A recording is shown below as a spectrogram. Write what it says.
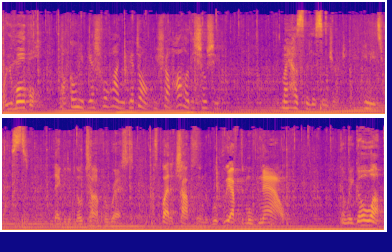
Are you mobile? 老公，你别说话，你别动，你需要好好的休息。My husband is injured. He needs rest. Negative, no time for rest. I spy the choppers on the roof. We have to move now. Then we go up.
